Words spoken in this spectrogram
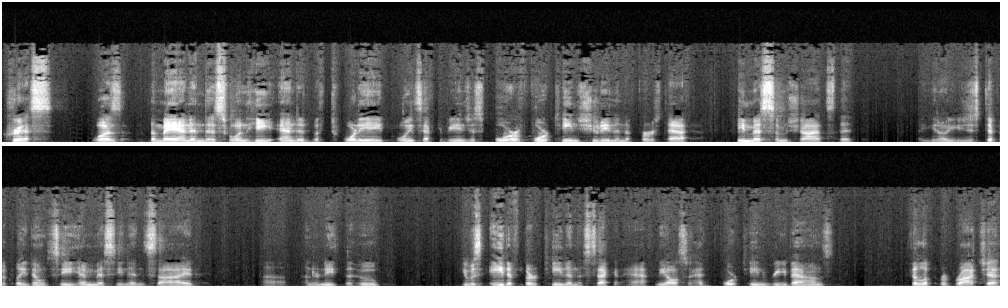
Kris was the man in this one. He ended with 28 points after being just 4 of 14 shooting in the first half. He missed some shots that, you know, you just typically don't see him missing inside, uh, underneath the hoop. He was 8 of 13 in the second half, and he also had 14 rebounds. Filip Rebraca,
